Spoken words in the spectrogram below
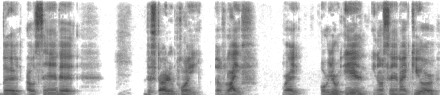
But I was saying that the starting point of life, right? Or you're in, you know what I'm saying? Like you're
